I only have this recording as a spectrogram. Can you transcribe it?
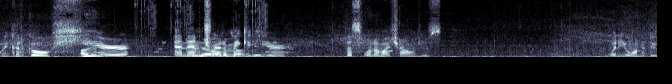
we could go here and then try to make it here. That's one of my challenges. What do you want to do?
